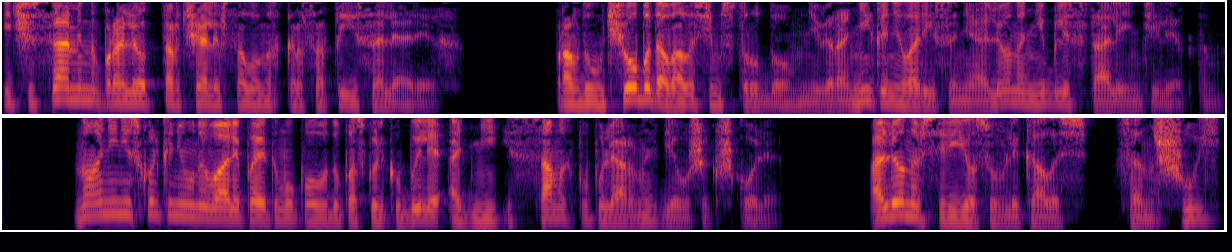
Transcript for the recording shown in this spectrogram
и часами напролет торчали в салонах красоты и соляриях. Правда, учеба давалась им с трудом. Ни Вероника, ни Лариса, ни Алена не блистали интеллектом. Но они нисколько не унывали по этому поводу, поскольку были одни из самых популярных девушек в школе. Алена всерьез увлекалась фэн-шуй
